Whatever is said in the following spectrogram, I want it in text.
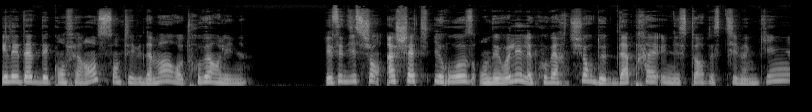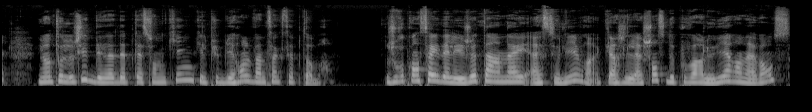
et les dates des conférences sont évidemment à retrouver en ligne. Les éditions Hachette Heroes ont dévoilé la couverture de D'après une histoire de Stephen King, l'anthologie des adaptations de King qu'ils publieront le 25 septembre. Je vous conseille d'aller jeter un œil à ce livre, car j'ai la chance de pouvoir le lire en avance,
